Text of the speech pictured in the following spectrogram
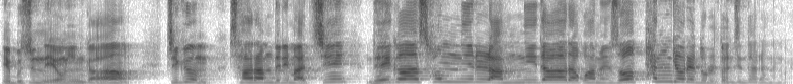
이게 무슨 내용인가? 지금 사람들이 마치 내가 섭리를 압니다라고 하면서 판결의 돌을 던진다라는 거예요.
